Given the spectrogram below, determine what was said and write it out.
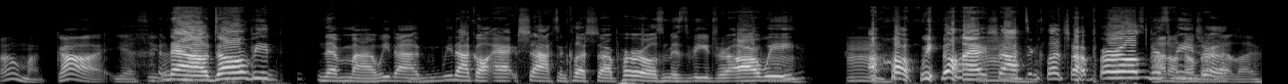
Oh my god. Yeah, see Now, don't be. Never mind. We not. We not gonna act shocked and clutch our pearls, Miss Vidra. Are we? Mm. Mm. Are we gonna act Mm. shocked and clutch our pearls, Miss I don't know about that Vidra? life.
